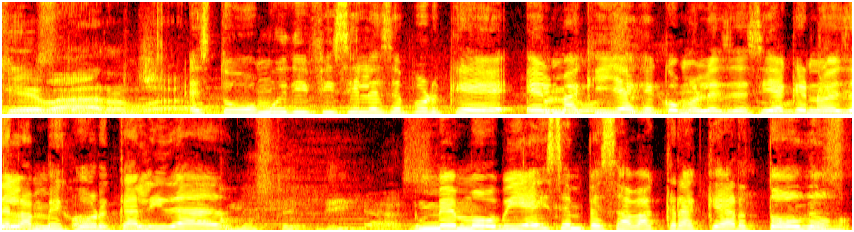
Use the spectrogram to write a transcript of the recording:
qué bárbaro. Estuvo muy difícil ese porque el maquillaje, como les decía, que no es de la mejor calidad, me movía y se empezaba a craquear todo.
